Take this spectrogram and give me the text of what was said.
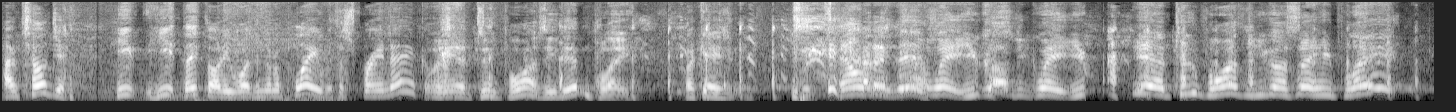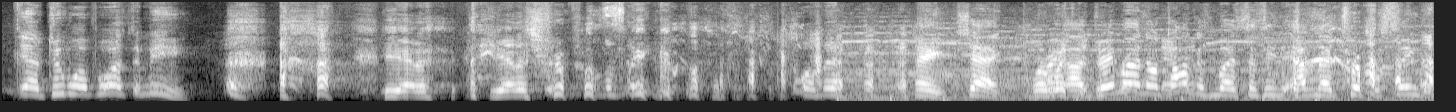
I've told you, he, he, they thought he wasn't going to play with a sprained ankle. Well, he had two points. He didn't play. Okay, tell me this. wait, you called you wait, you had two points and you gonna say he played? Had two more points than me. He had a he had a triple single. Come man. Hey, Shaq. uh, Draymond don't talk as much since he's having that triple single.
